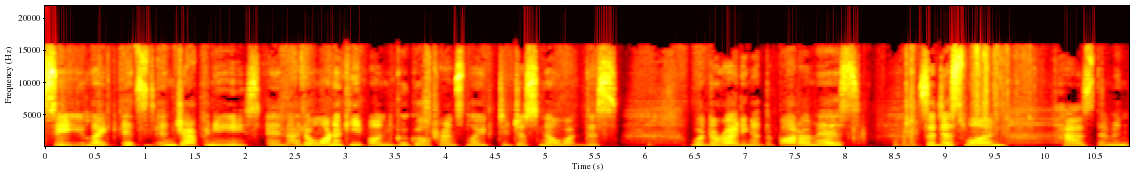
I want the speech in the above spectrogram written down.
see like it's in Japanese and I don't want to keep on Google Translate to just know what this what the writing at the bottom is. So this one has them in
